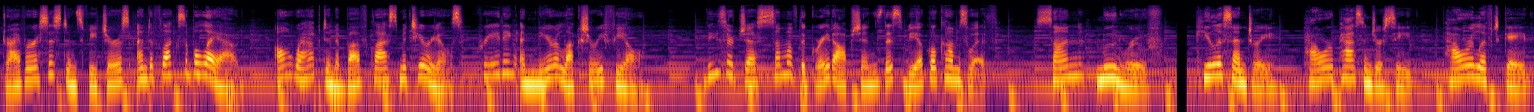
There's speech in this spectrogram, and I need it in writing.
driver assistance features, and a flexible layout, all wrapped in above-class materials, creating a near-luxury feel. These are just some of the great options this vehicle comes with. Sun moonroof, keyless entry, power passenger seat, power liftgate,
